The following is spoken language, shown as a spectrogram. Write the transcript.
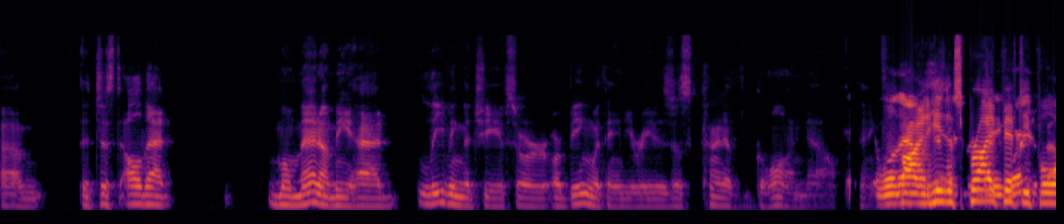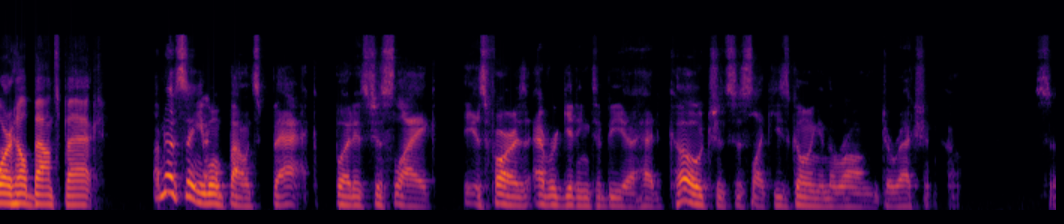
uh, um, it just all that momentum he had leaving the Chiefs or or being with Andy Reid is just kind of gone now. I think. Well, Fine, he's a what spry 54. He'll bounce back. I'm not saying he won't bounce back, but it's just like as far as ever getting to be a head coach, it's just like he's going in the wrong direction now. So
